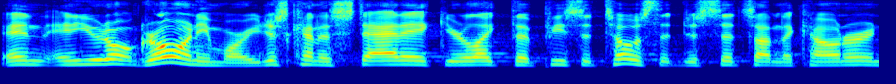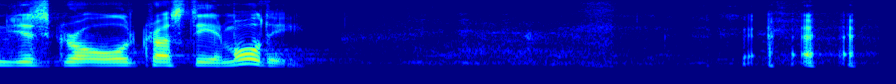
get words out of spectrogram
And, and you don't grow anymore. You're just kind of static. You're like the piece of toast that just sits on the counter and you just grow old, crusty, and moldy.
